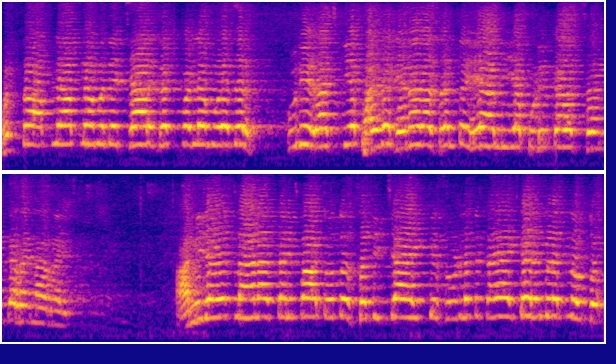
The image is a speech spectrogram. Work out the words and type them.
फक्त आपल्या आपल्यामध्ये चार गट पडल्यामुळे जर कुणी राजकीय फायदा घेणार असेल तर हे आम्ही या पुढील काळात सहन करणार नाही. आम्ही ज्यावेळेस लहान असताना पाहत होतो सदिच्छा ऐक्य सोडलं तर काय ऐकायला मिळत नव्हतं.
